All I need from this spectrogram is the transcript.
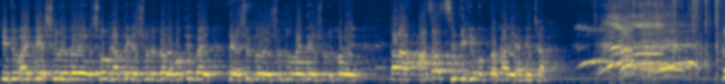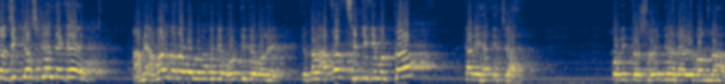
টিটু ভাই থেকে শুরু করে সুলখার থেকে শুরু করে, মতিন ভাই থেকে শুরু করে, শুকুর ভাই থেকে শুরু করে, তারা আজাদ স্মৃতিকে মুক্ত কালী হাতে চান জিজ্ঞাসা করে দেখে আমি আমার কথা বলব আমাকে ভোট দিতে বলে, কিন্তু তারা আজাদ সিদ্দিকি মুক্ত কালী হাতি চায়। পবিত্র শহীদ দাবি বললাম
